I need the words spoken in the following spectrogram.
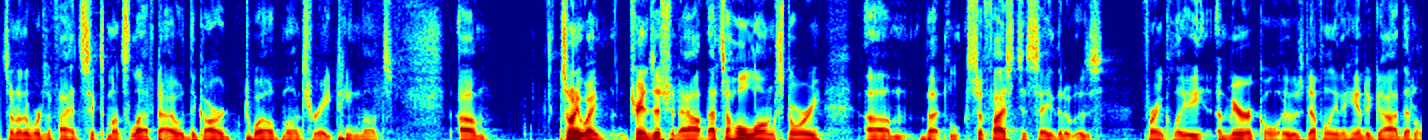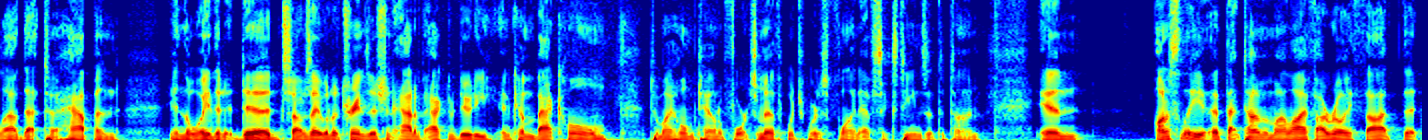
So in other words, if I had six months left, I owed the Guard twelve months or eighteen months. Um, so anyway, transitioned out. That's a whole long story, um, but suffice to say that it was frankly a miracle. It was definitely the hand of God that allowed that to happen in the way that it did. So I was able to transition out of active duty and come back home to my hometown of Fort Smith, which was flying F 16s at the time. And honestly, at that time in my life, I really thought that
